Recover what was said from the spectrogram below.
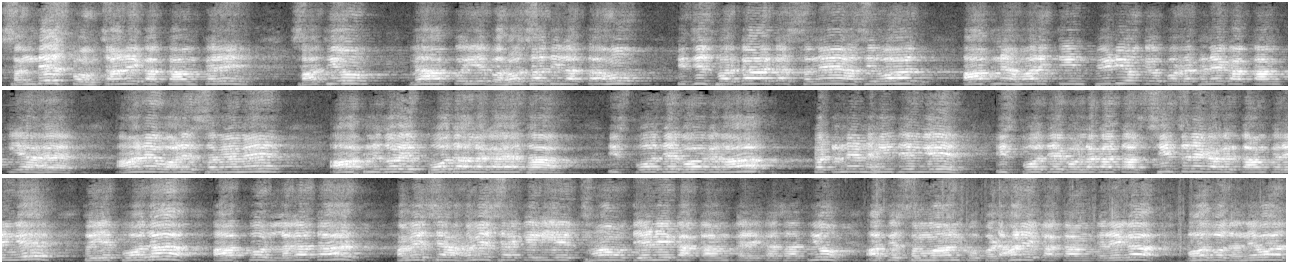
संदेश पहुँचाने का काम करें। साथियों, मैं आपको ये भरोसा दिलाता हूँ कि जिस प्रकार का स्नेह, आशीर्वाद आपने हमारी तीन पीढ़ियों के ऊपर रखने का काम किया है। आने वाले समय में आपने जो ये पौधा लगाया था, इस पौधे को अगर आप कटने नहीं देंगे, इस पौधे को लगातार सींचने का अगर काम करेंगे तो ये पौधा आपको लगातार हमेशा हमेशा के लिए छांव देने का काम करेगा। साथियों, आपके सम्मान को बढ़ाने का काम करेगा। बहुत बहुत धन्यवाद।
